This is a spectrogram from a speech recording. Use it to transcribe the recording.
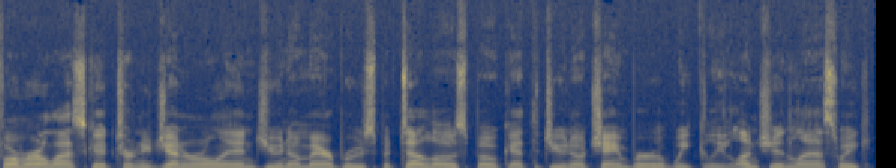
Former Alaska Attorney General and Juneau Mayor Bruce Botelho spoke at the Juneau Chamber weekly luncheon last week.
